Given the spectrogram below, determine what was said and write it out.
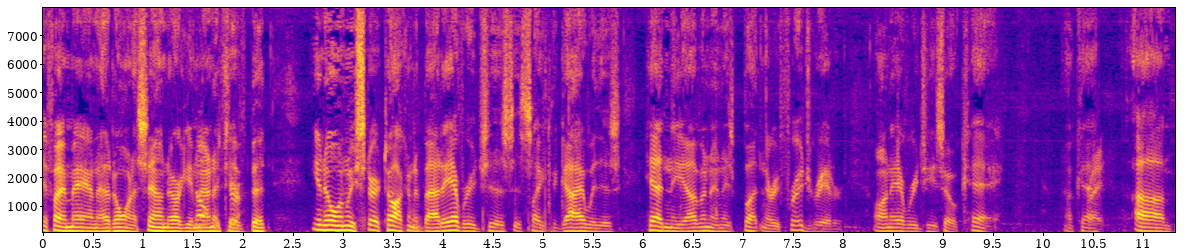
If I may, and I don't want to sound argumentative, sure. but you know, when we start talking about averages, it's like the guy with his head in the oven and his butt in the refrigerator. On average, he's okay. Okay. Right.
